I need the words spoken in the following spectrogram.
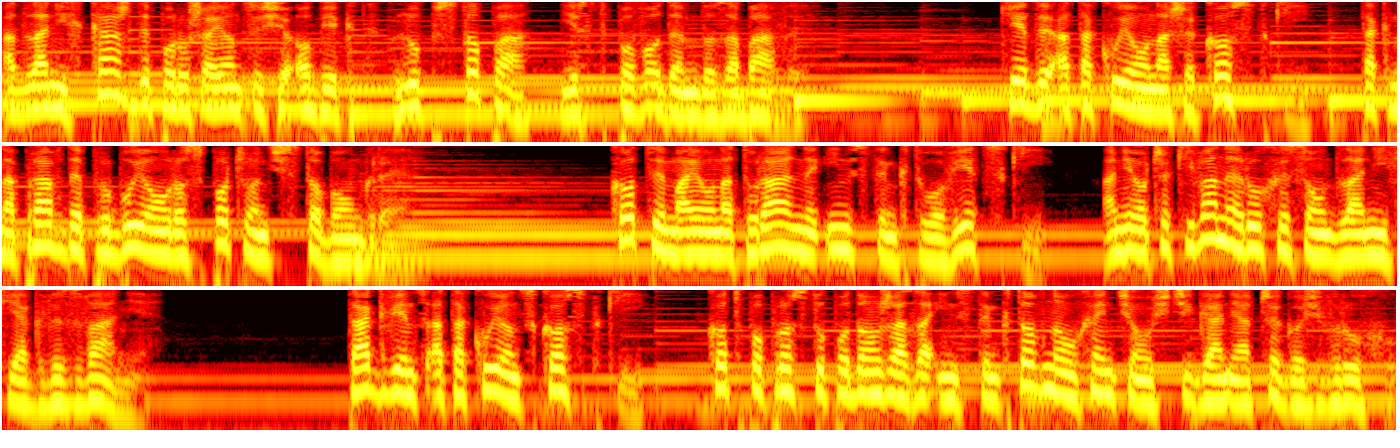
a dla nich każdy poruszający się obiekt lub stopa jest powodem do zabawy. Kiedy atakują nasze kostki, tak naprawdę próbują rozpocząć z tobą grę. Koty mają naturalny instynkt łowiecki, a nieoczekiwane ruchy są dla nich jak wyzwanie. Tak więc atakując kostki, kot po prostu podąża za instynktowną chęcią ścigania czegoś w ruchu.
